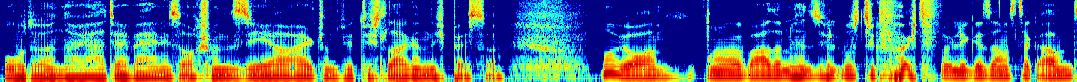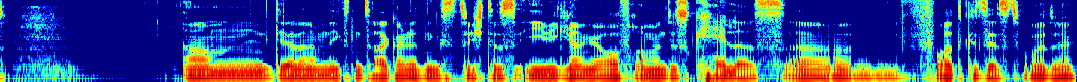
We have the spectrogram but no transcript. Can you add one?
Oder, naja, der Wein ist auch schon sehr alt und wird durchs Lagern nicht besser. Naja, äh, war dann ein sehr lustig feuchtfröhlicher Samstagabend ähm, der dann am nächsten Tag allerdings durch das ewig lange Aufräumen des Kellers äh, fortgesetzt wurde.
